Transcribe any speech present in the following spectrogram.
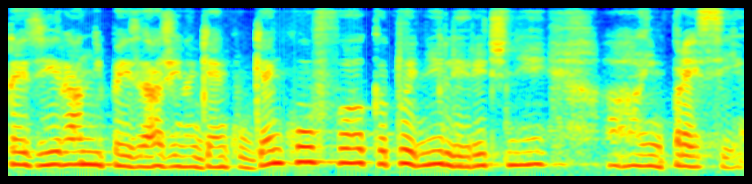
тези ранни пейзажи на Генко Генков като едни лирични а, импресии.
